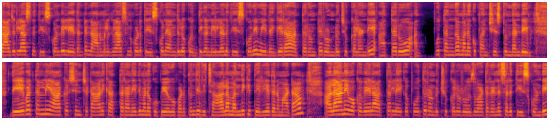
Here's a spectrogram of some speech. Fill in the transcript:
గాజు గ్లాస్ని తీసుకోండి లేదంటే నార్మల్ గ్లాస్ని కూడా తీసుకొని అందులో కొద్దిగా నీళ్ళను తీసుకొని మీ దగ్గర అత్తరు ఉంటే రెండు చుక్కలండి. అత్తరు అద్భుతంగా మనకు పనిచేస్తుందండి. దేవతల్ని ఆకర్షించడానికి అత్తర్ అనేది మనకు ఉపయోగపడుతుంది. ఇది చాలా మందికి తెలియదనమాట. అలానే ఒకవేళ అత్తర్ లేకపోతే రెండు చుక్కలు రోజు వాటర్ అయినా సరే తీసుకోండి.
